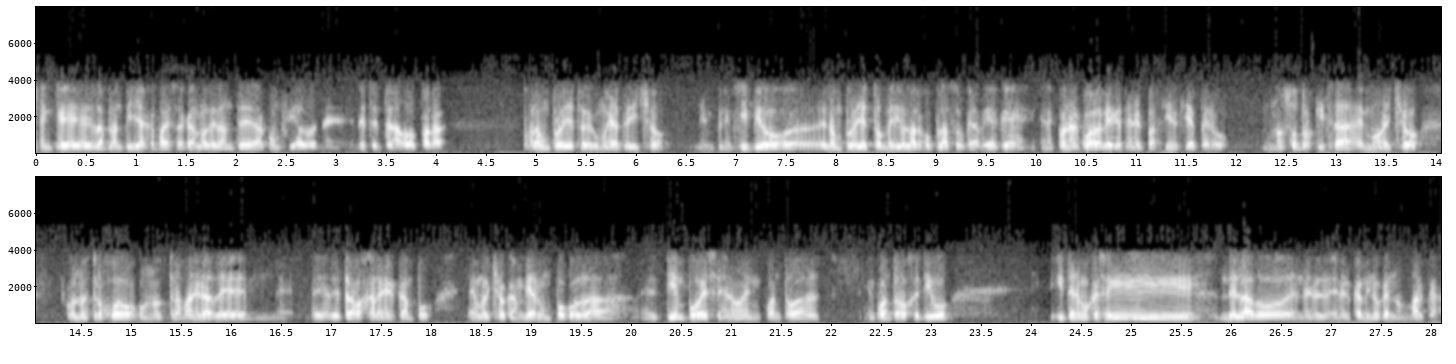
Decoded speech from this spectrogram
en que la plantilla es capaz de sacarlo adelante, ha confiado en, este entrenador para, para un proyecto que, como ya te he dicho, en principio era un proyecto medio largo plazo que había que con el cual había que tener paciencia, pero nosotros quizás hemos hecho con nuestro juego, con nuestra manera de, de, trabajar en el campo, hemos hecho cambiar un poco la, el tiempo ese, ¿no? En cuanto al en cuanto al objetivo y tenemos que seguir de lado en el, en el camino que nos marca.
